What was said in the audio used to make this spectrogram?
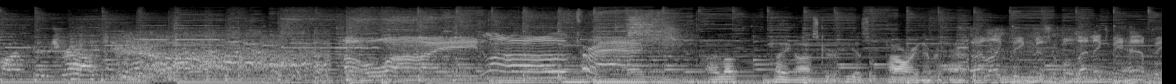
Austin Trout. playing Oscar. He has a power I never had. I like being miserable. That makes me happy.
